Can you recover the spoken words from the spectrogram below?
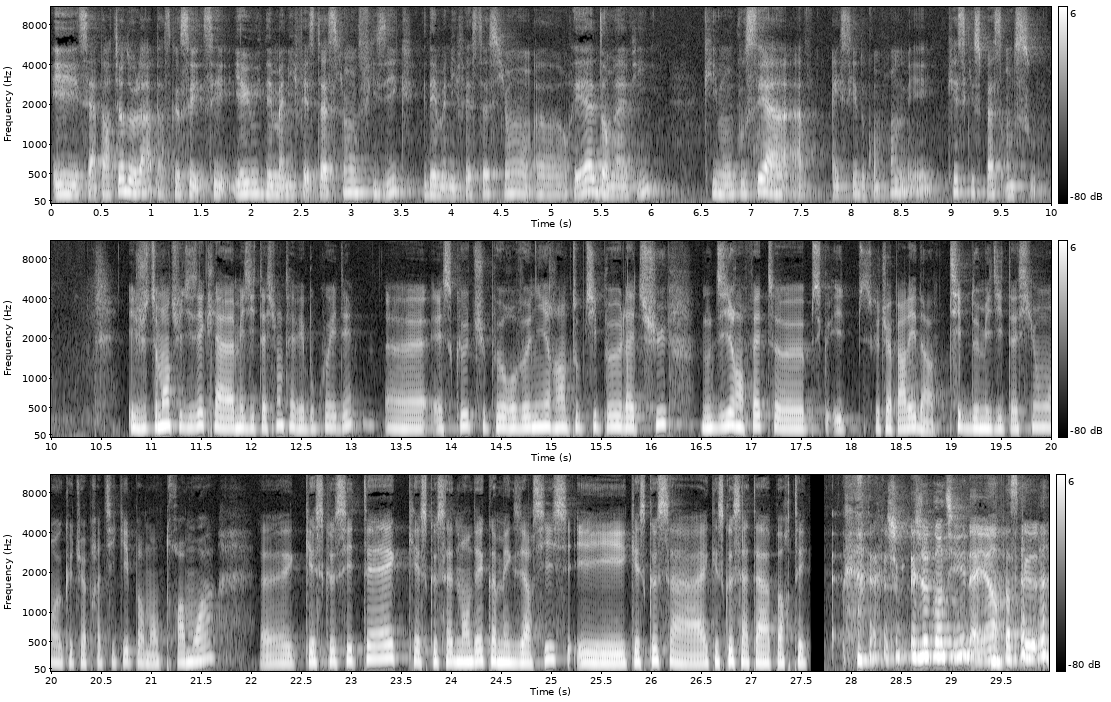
Et c'est à partir de là, parce qu'il y a eu des manifestations physiques des manifestations euh, réelles dans ma vie qui m'ont poussé à, essayer de comprendre, mais qu'est-ce qui se passe en dessous? Et justement, tu disais que la méditation t'avait beaucoup aidé. Euh, est-ce que tu peux revenir un tout petit peu là-dessus, nous dire en fait, euh, puisque, tu as parlé d'un type de méditation euh, que tu as pratiqué pendant trois mois, qu'est-ce que c'était, qu'est-ce que ça demandait comme exercice et qu'est-ce que ça, qu'est-ce que t'a apporté? Je, continue d'ailleurs parce que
